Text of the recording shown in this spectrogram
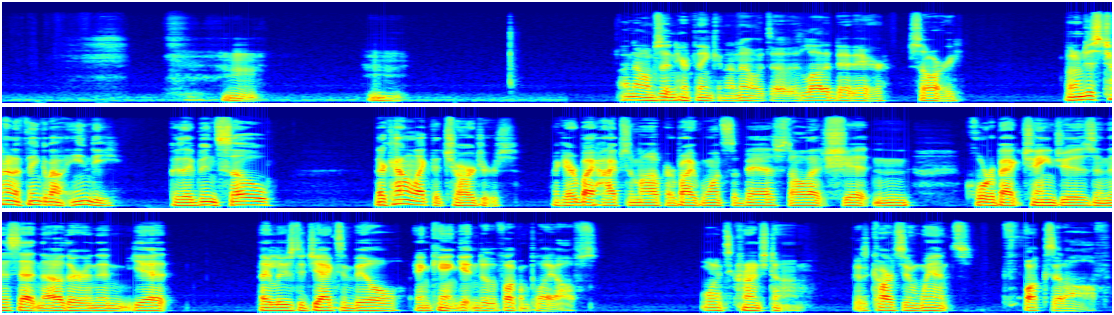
Hmm. Hmm. I know I'm sitting here thinking, I know it's a, a lot of dead air. Sorry. But I'm just trying to think about Indy. Because they've been so. They're kind of like the Chargers. Like everybody hypes them up, everybody wants the best, all that shit, and quarterback changes and this, that, and the other, and then yet they lose to Jacksonville and can't get into the fucking playoffs when it's crunch time because Carson Wentz fucks it off.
